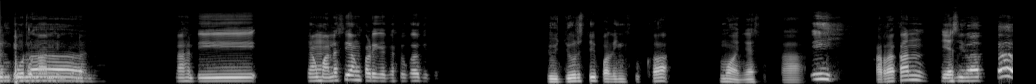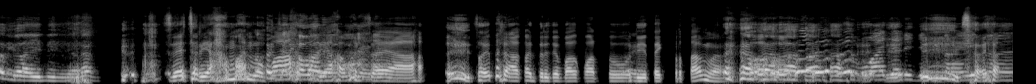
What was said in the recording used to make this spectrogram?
Himpunan. Nah, di yang mana sih yang paling agak suka gitu? jujur sih paling suka semuanya suka Ih, karena kan ya jilat kali lah ini ya kan. Saya cari aman loh pak. Cari aman, cari ya. aman saya. Saya tidak akan terjebak waktu di tag pertama. Semuanya dijadiin Saya-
